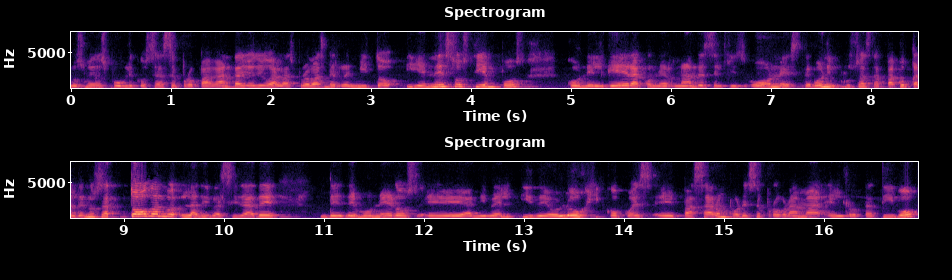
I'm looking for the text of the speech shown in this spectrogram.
los medios públicos se hace propaganda, yo digo a las pruebas me remito, y en esos tiempos con Elguera, con Hernández, el Fisgón, este, bueno, incluso hasta Paco Calderón, o sea, toda la diversidad de, de, de moneros eh, a nivel ideológico, pues eh, pasaron por ese programa el rotativo,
